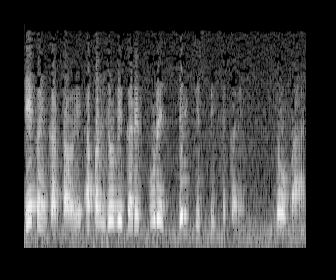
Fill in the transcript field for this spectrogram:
જે कहीं करता हो अपन जो भी करे पूरे दिलचस्पी से करें दो बात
